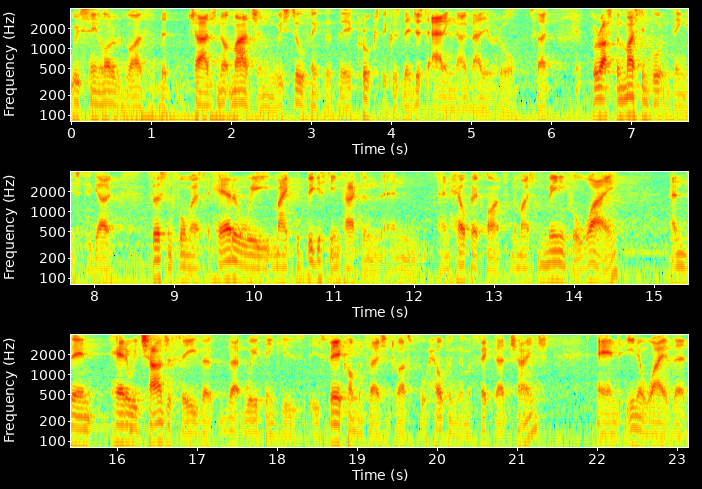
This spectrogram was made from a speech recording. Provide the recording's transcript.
We've seen a lot of advisors that charge not much, and we still think that they're crooks because they're just adding no value at all. So, for us, the most important thing is to go first and foremost. How do we make the biggest impact and and and help our clients in the most meaningful way? And then, how do we charge a fee that, that we think is, is fair compensation to us for helping them affect that change? and in a way that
